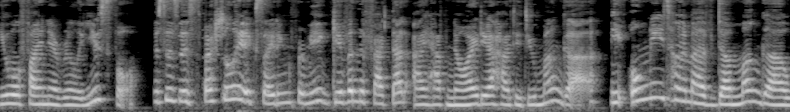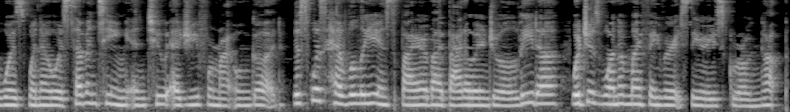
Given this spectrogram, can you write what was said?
you will find it really useful. This is especially exciting for me given the fact that I have no idea how to do manga. The only time I've done manga was when I was 17 and too edgy for my own good. This was heavily inspired by Battle Angel Alita, which is one of my favorite series growing up.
